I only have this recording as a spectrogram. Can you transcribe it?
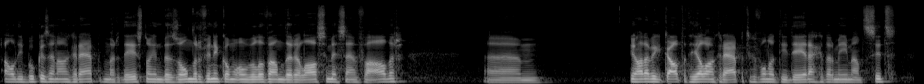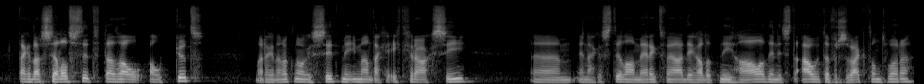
al die boeken zijn aangrijpend, maar deze nog in het bijzonder vind ik om, omwille van de relatie met zijn vader. Ehm, ja, dat heb ik altijd heel aangrijpend gevonden. Het idee dat je daar met iemand zit, dat je daar zelf zit, dat is al, al kut. Maar dat je dan ook nog eens zit met iemand dat je echt graag ziet. Ehm, en dat je stilaan merkt van ja, die gaat het niet halen, die is te oud, te verzwakt aan het worden.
